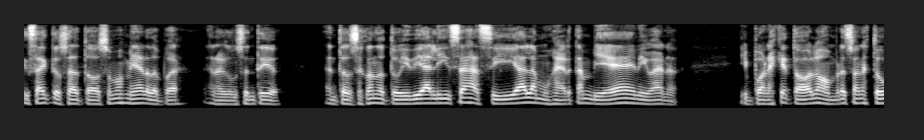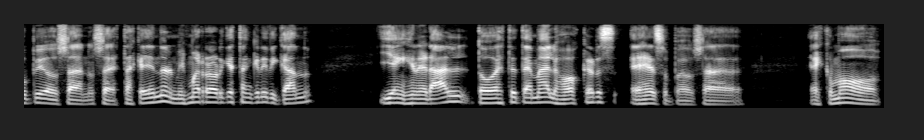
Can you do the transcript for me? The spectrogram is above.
Exacto, o sea, todos somos mierda, pues, en algún sentido. Entonces, cuando tú idealizas así a la mujer también, y bueno, y pones que todos los hombres son estúpidos, o sea, no sé, estás cayendo en el mismo error que están criticando. Y en general, todo este tema de los Oscars es eso, pues, o sea, es como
